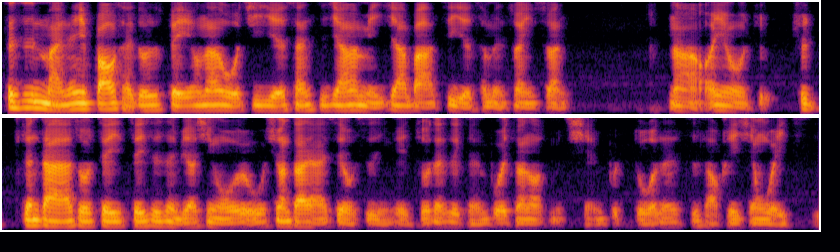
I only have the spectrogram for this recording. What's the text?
这是买那些包材都是费用，那我集结了三四家，那每一家把自己的成本算一算。那哎呦，我就就跟大家说，这这一次真的比较辛苦。我我希望大家还是有事情可以做，但是可能不会赚到什么钱，不多，但是至少可以先维持。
